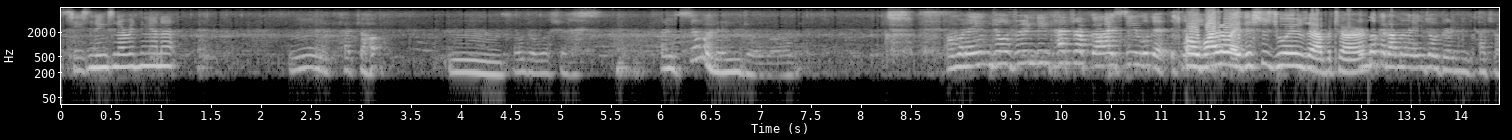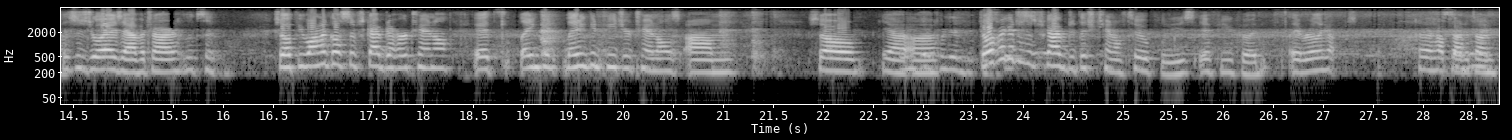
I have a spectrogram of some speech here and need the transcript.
seasonings and everything in it. Mmm, ketchup. Mmm. So delicious. I'm still an angel, though. I'm an angel drinking ketchup, guys. See, look at. An Oh, by the way, this is And avatar. look at, I'm an angel drinking ketchup. This is Julia's avatar. it looks like. So if you want to go subscribe to her channel, it's Lincoln Lincoln Feature Channels. Um, so yeah. Uh, gonna put it in the don't forget to subscribe to this channel too, please, if you could. It really helps. Helps out a ton.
